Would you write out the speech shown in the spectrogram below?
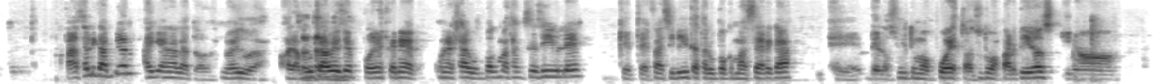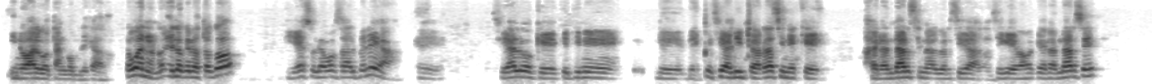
para salir campeón hay que ganarle a todos, no hay duda. Ahora, muchas veces puedes tener una llave un poco más accesible que te facilita estar un poco más cerca eh, de los últimos puestos, los últimos partidos y no, y no algo tan complicado. Pero bueno, es lo que nos tocó y a eso le vamos a dar pelea. Eh, si algo que, tiene de, especial hincha Racing es que agrandarse en la adversidad, así que vamos a agrandarse.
